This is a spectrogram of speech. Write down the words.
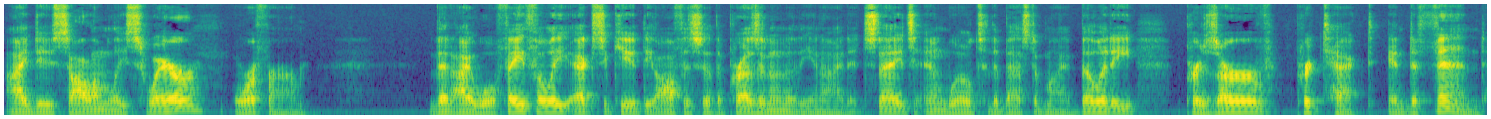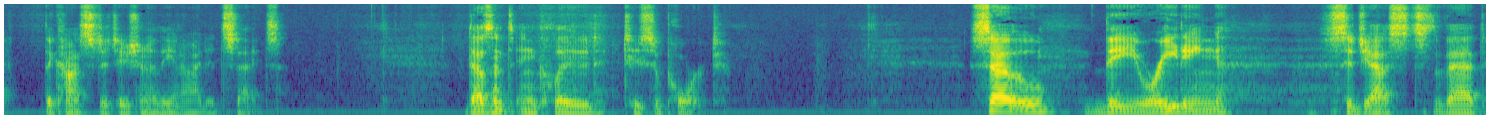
I do solemnly swear or affirm that I will faithfully execute the office of the President of the United States and will, to the best of my ability, preserve, protect, and defend the Constitution of the United States. Doesn't include to support. So the reading suggests that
